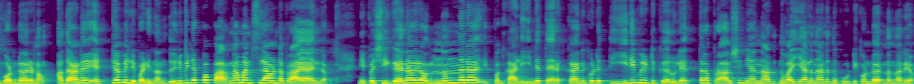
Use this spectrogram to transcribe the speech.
കൊണ്ടുവരണം. അതാണ് ഏറ്റവും വലിയ പണി. നന്ദുവിന് പിന്നെ ഇപ്പോൾ പറഞ്ഞാൽ മനസ്സിലാവേണ്ട പ്രായമല്ലോ ഇനിയിപ്പോൾ ശിഖന ഒരു ഒന്നൊന്നര ഇപ്പം കളീന്റെ തിരക്കാനെ കൊണ്ട് തീരെയും വീട്ടിൽ കയറൂല എത്ര പ്രാവശ്യം ഞാൻ നടന്ന് വയ്യാലെ നടന്ന് കൂട്ടിക്കൊണ്ടുവരണം എന്നറിയാം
